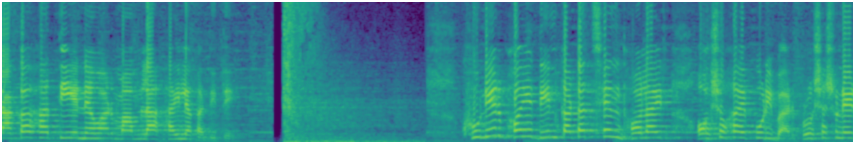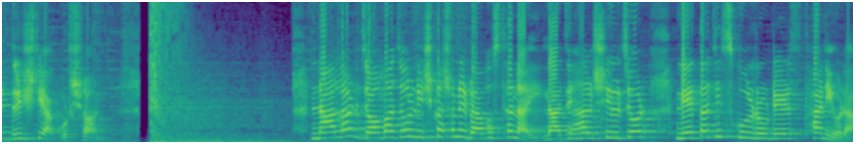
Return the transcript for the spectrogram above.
টাকা হাতিয়ে নেওয়ার মামলা হাইলাকান্দিতে। খুনের ভয়ে দিন কাটাচ্ছেন ধলাইয়ের অসহায় পরিবার, প্রশাসনের দৃষ্টি আকর্ষণ। নালার জমা জল নিষ্কাশনের ব্যবস্থা নাই, নাজেহাল শিলচর নেতাজি স্কুল রোডের স্থানীয়রা।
